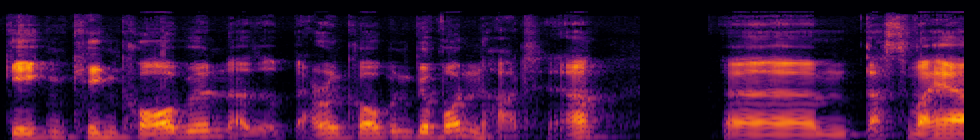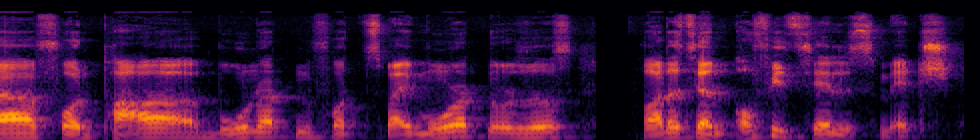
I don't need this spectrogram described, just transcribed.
gegen King Corbin, also Baron Corbin, gewonnen hat. Ja? Ähm, das war ja vor ein paar Monaten, vor zwei Monaten oder so, war das ja ein offizielles Match,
